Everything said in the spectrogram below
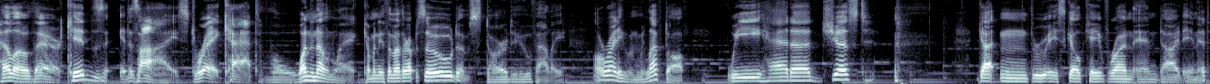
Hello there, kids. It is I, Stray Cat, the one and only, coming with another episode of Stardew Valley. Alrighty, when we left off, we had uh, just gotten through a Skull Cave run and died in it.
